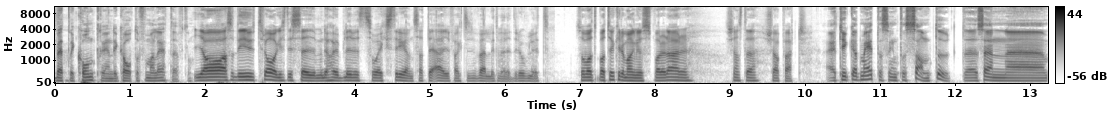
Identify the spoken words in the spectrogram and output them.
Bättre kontraindikator får man leta efter. Ja alltså det är ju tragiskt i sig men det har ju blivit så extremt så att det är ju faktiskt väldigt, väldigt roligt. Så vad, vad tycker du Magnus? Var det där, känns det köpvärt? Jag tycker att Meta ser intressant ut. Eh, sen, eh,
